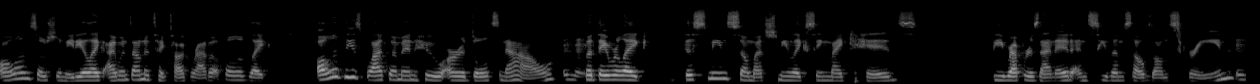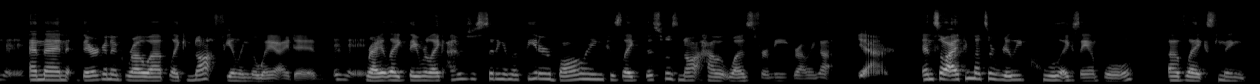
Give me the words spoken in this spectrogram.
all on social media, like I went down a TikTok rabbit hole of like all of these black women who are adults now, Mhm. but they were like, this means so much to me, like seeing my kids be represented and see themselves on screen. Mhm. And then they're gonna grow up like not feeling the way I did, Mhm. right? Like they were like, I was just sitting in the theater bawling because like this was not how it was for me growing up. Yeah. And so I think that's a really cool example of like something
